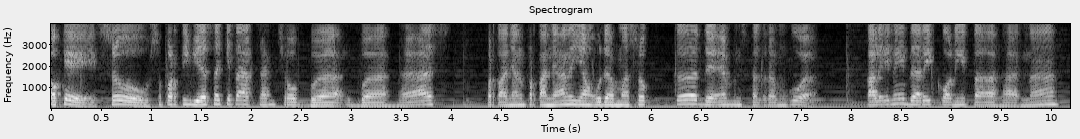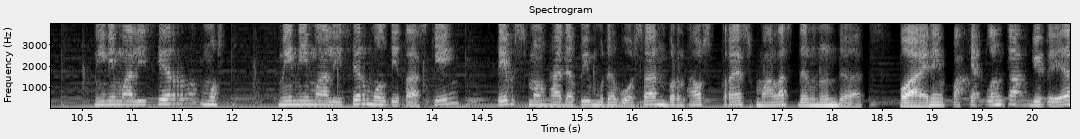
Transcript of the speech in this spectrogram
Oke, okay, so seperti biasa kita akan coba bahas pertanyaan-pertanyaan yang udah masuk ke DM Instagram gue. Kali ini dari Konita Hana minimalisir mus minimalisir multitasking, tips menghadapi mudah bosan, burnout, stres, malas, dan menunda. Wah, ini paket lengkap gitu ya.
